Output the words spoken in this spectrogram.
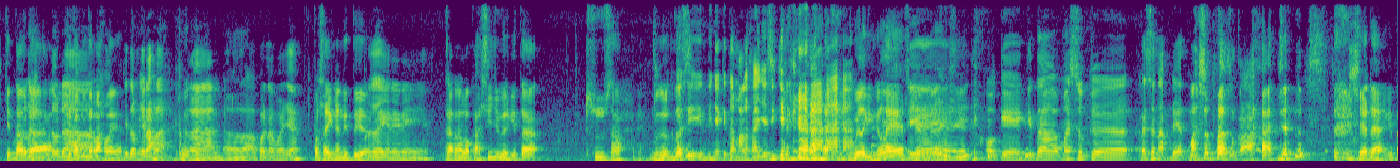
Kita udah, kita menyerah lah ya. Kita menyerah lah dengan eh, apa namanya? Persaingan itu ya. Persaingan ini. Karena lokasi juga kita susah. Menurut gua sih, intinya kita malas aja sih, gue lagi ngeles, Iya, iya, aja iya. sih. Oke, kita masuk ke recent update. Masuk masuk aja lu. ya udah kita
